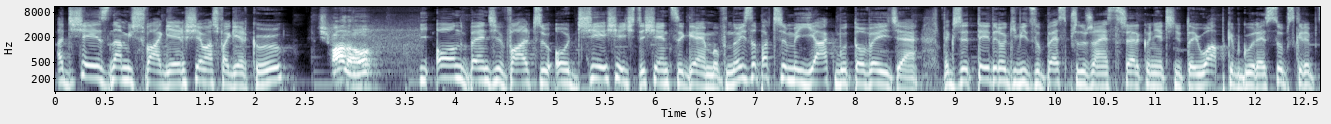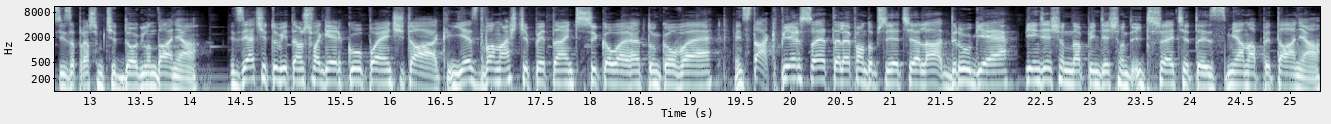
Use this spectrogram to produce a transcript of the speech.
A dzisiaj jest z nami szwagier, siema szwagierku. Siemano. I on będzie walczył o 10 tysięcy gemów. No i zobaczymy jak mu to wyjdzie. Także ty drogi widzu, bez przedłużania strzel, koniecznie tutaj łapkę w górę, subskrypcji, zapraszam cię do oglądania. Więc ja cię tu witam szwagierku, powiem ci tak, jest 12 pytań, 3 koła ratunkowe, więc tak, pierwsze telefon do przyjaciela, drugie 50 na 50 i trzecie to jest zmiana pytania.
